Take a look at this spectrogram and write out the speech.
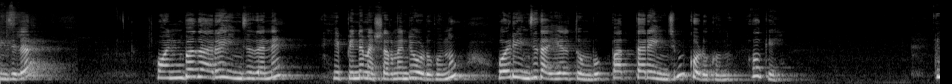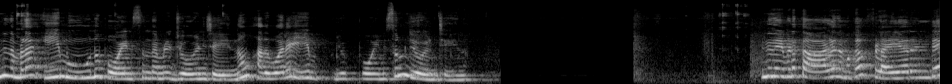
ഇഞ്ചിൽ ഒൻപതര ഇഞ്ച് തന്നെ ഹിപ്പിന്റെ മെഷർമെന്റ് കൊടുക്കുന്നു. ഒരു ഇഞ്ച് തയ്യൽ തുമ്പും പത്തര ഇഞ്ചും കൊടുക്കുന്നു. ഓക്കെ ഇനി നമ്മൾ ഈ മൂന്ന് പോയിന്റ്സും തമ്മിൽ ജോയിൻ ചെയ്യുന്നു. അതുപോലെ ഈ പോയിന്റ്സും ജോയിൻ ചെയ്യുന്നു. ഇനി ഇവിടെ താഴെ നമുക്ക് ഫ്ലെയറിന്റെ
